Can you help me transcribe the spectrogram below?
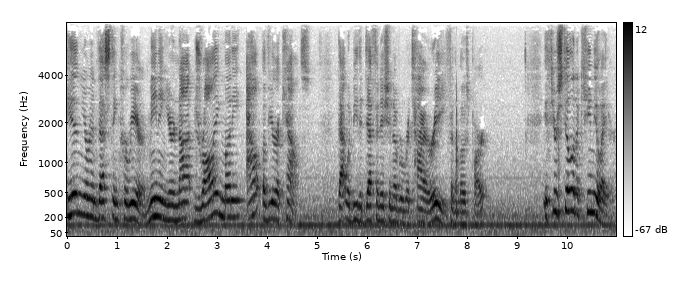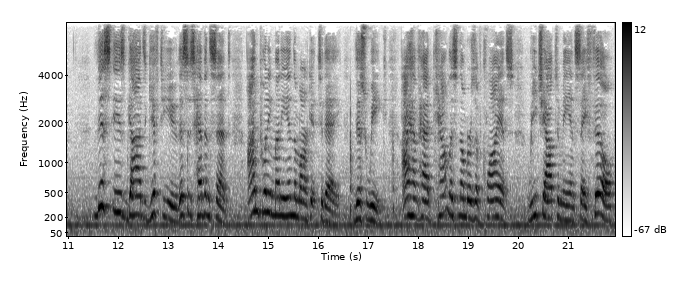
in your investing career, meaning you're not drawing money out of your accounts, that would be the definition of a retiree for the most part. If you're still an accumulator, this is God's gift to you. This is heaven sent. I'm putting money in the market today, this week. I have had countless numbers of clients reach out to me and say, Phil,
